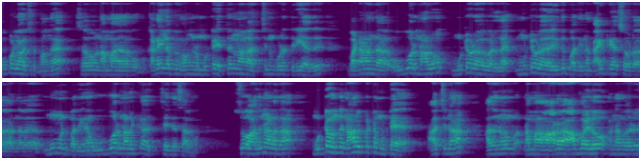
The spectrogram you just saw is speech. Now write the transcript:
ஓப்பன்லாம் வச்சுருப்பாங்க. ஸோ நம்ம கடையில் போய் வாங்குற முட்டை எத்தனை நாள் ஆச்சுன்னு கூட தெரியாது. பட் ஆனால் அந்த ஒவ்வொரு நாளும் முட்டையோட முட்டையோட இது பார்த்தீங்கன்னா பாக்டீரியாஸோட அந்த மூவ்மெண்ட் பார்த்தீங்கன்னா ஒவ்வொரு நாளைக்கு அது சேஞ்சஸ் ஆகும். ஸோ அதனால தான் முட்டை வந்து நாள்பட்ட முட்டை ஆச்சுன்னா அதை நம்ம நம்ம அரை ஆஃபாயிலோ நம்ம ஒரு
